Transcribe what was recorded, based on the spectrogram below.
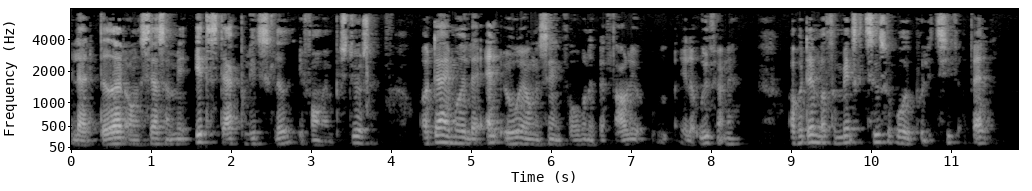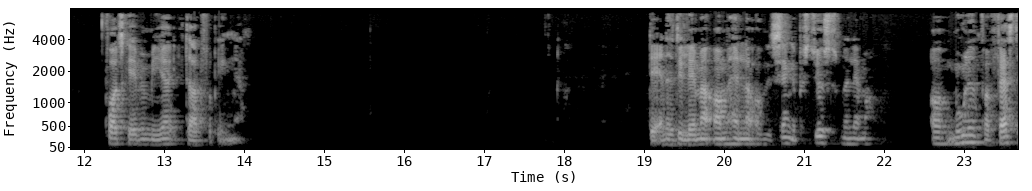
Eller er det bedre at organisere sig med et stærkt politisk led i form af en bestyrelse, og derimod lade al øvrig organisering forbundet være faglig eller udførende, og på den måde formindske tidsforbruget politik og valg for at skabe mere idræt for pengene. Det andet dilemma omhandler organisering af bestyrelsesmedlemmer og muligheden for fast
